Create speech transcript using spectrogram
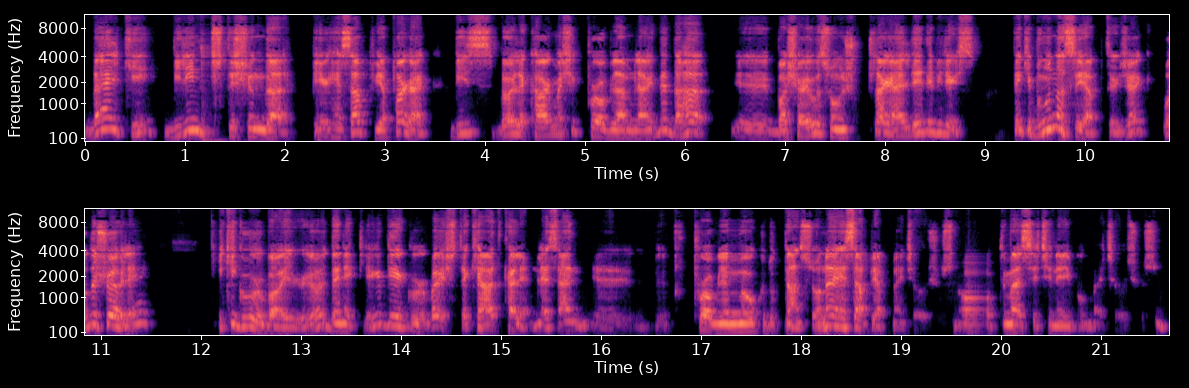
belki bilinç dışında bir hesap yaparak biz böyle karmaşık problemlerde daha e, başarılı sonuçlar elde edebiliriz. Peki bunu nasıl yaptıracak? O da şöyle, iki gruba ayırıyor denekleri. Bir gruba işte kağıt kalemle sen e, problemi okuduktan sonra hesap yapmaya çalışıyorsun. Optimal seçeneği bulmaya çalışıyorsun.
